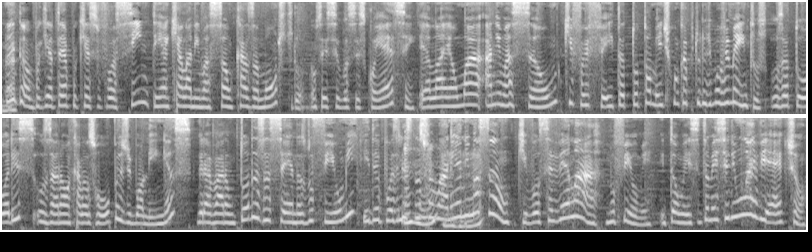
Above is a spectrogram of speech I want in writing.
né? Então, porque até porque se for assim, tem aquela animação Casa Monstro, não sei se vocês conhecem. Ela é uma animação que foi feita totalmente com captura de movimentos. Os atores usaram aquelas roupas de bolinhas, gravaram todas as cenas do filme e depois eles transformaram em animação, que você vê lá no filme. Então, esse também seria um live action.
